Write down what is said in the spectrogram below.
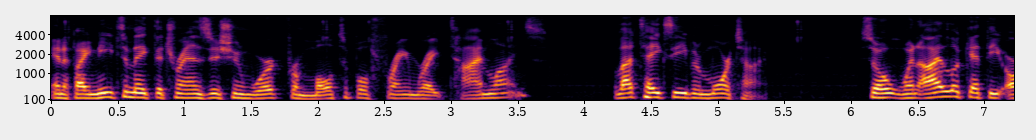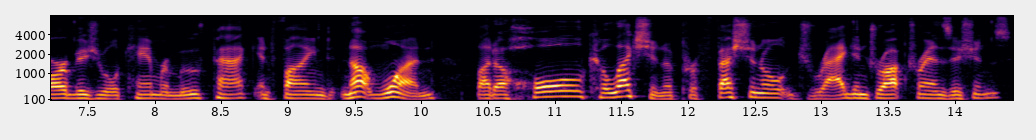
And if I need to make the transition work for multiple frame rate timelines, well, that takes even more time. So when I look at the R Visual Camera Move Pack and find not one, but a whole collection of professional drag and drop transitions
